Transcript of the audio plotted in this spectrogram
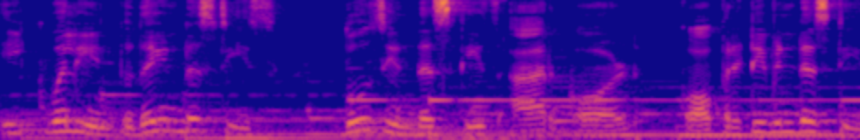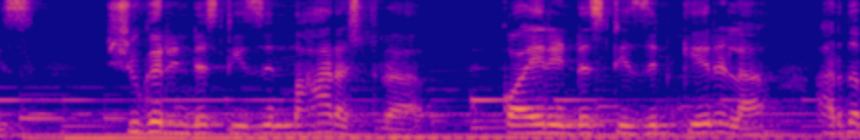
equally into the industries. Those industries are called cooperative industries. Sugar industries in maharashtra coir industries in kerala are the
